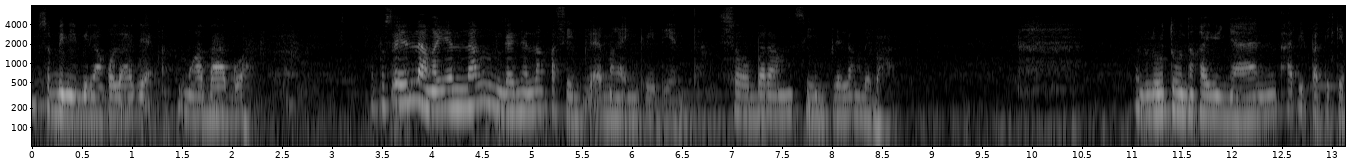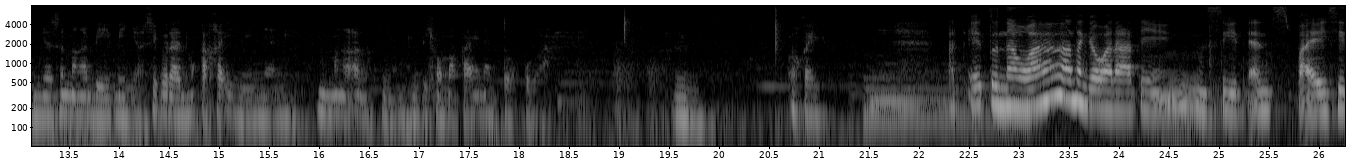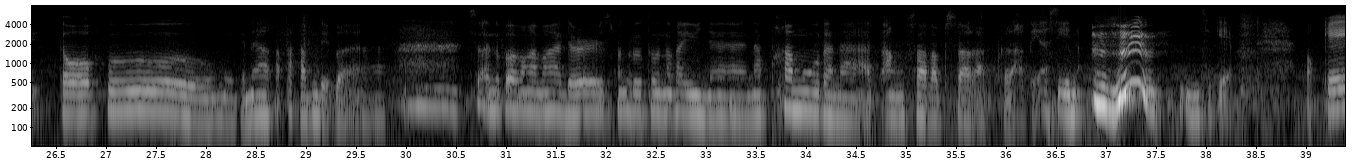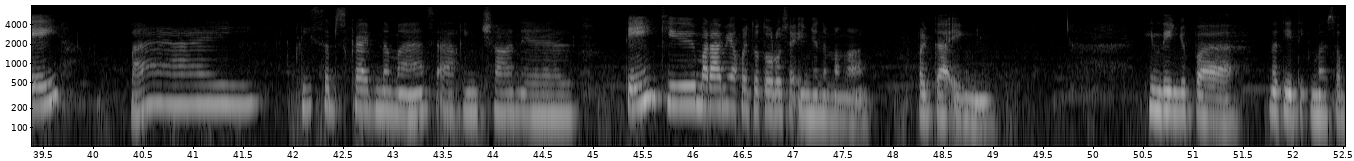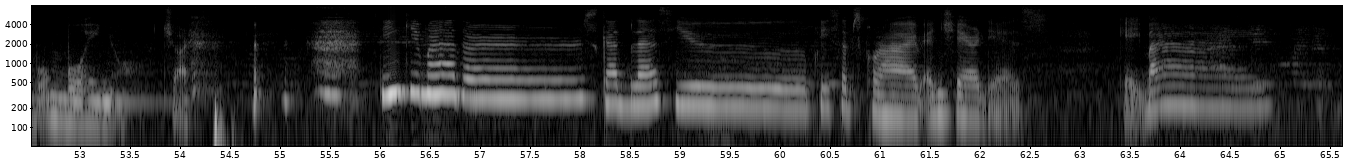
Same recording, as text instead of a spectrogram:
sa binibilang ko lagi, mga bago. Tapos, ayun lang, ayan lang, ganyan lang kasimple ang mga ingredient. Sobrang simple lang, ba? Magluto na kayo niyan at ipatikim nyo sa mga baby nyo. Sigurado makakainin yan. Yung mga anak nyo, hindi kumakain ng tokwa. Hmm. Okay. At eto na wa, nagawa nating sweet and spicy tofu. Medyo nakakatakam, di ba? So, ano pa mga mothers, magluto na kayo niya. Napakamura na at ang sarap-sarap. Grabe. As in, mhm. Sige. Okay. Bye! Please subscribe naman sa aking channel. Thank you! Marami ako ituturo sa inyo ng mga pagkain hindi nyo pa natitikman sa buong buhay nyo. Char. You, mothers! God bless you! Please subscribe and share this. Okay, bye!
